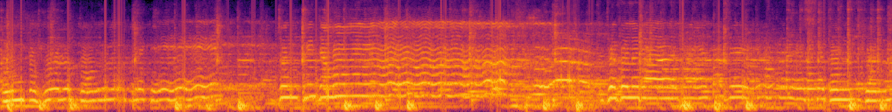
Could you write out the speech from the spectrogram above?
দেহের থেকে যন্ত্রী জামা জগল সগল জন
